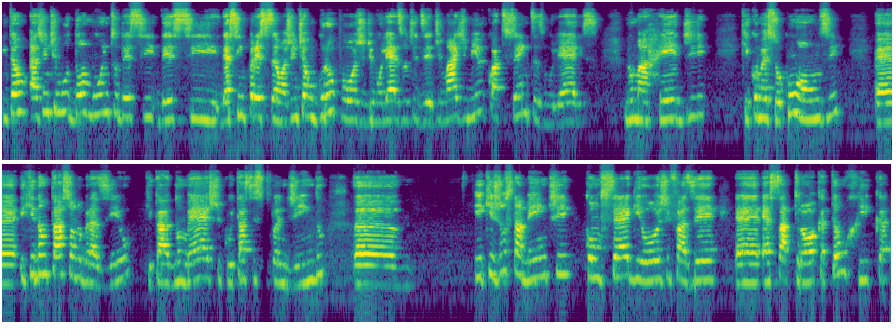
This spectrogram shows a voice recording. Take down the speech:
Então, a gente mudou muito desse, desse, dessa impressão. A gente é um grupo hoje de mulheres, vou te dizer, de mais de 1.400 mulheres numa rede que começou com 11 é, e que não está só no Brasil, que está no México e está se expandindo, uh, e que justamente consegue hoje fazer é, essa troca tão rica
